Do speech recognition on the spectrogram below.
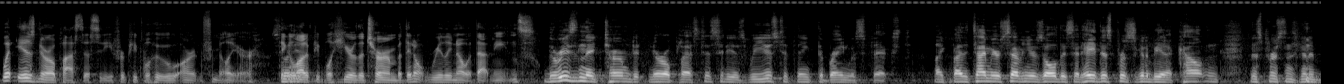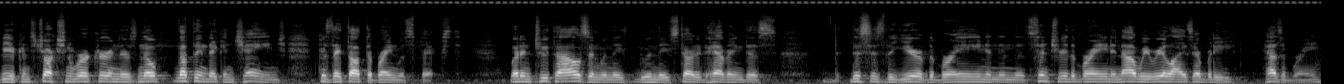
What is neuroplasticity for people who aren't familiar? I think a lot of people hear the term, but they don't really know what that means. The reason they termed it neuroplasticity is we used to think the brain was fixed. Like by the time you're seven years old, they said, "Hey, this person's going to be an accountant. This person's going to be a construction worker, and there's no nothing they can change because they thought the brain was fixed." But in 2000, when they when they started having this, this is the year of the brain, and then the century of the brain, and now we realize everybody has a brain,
